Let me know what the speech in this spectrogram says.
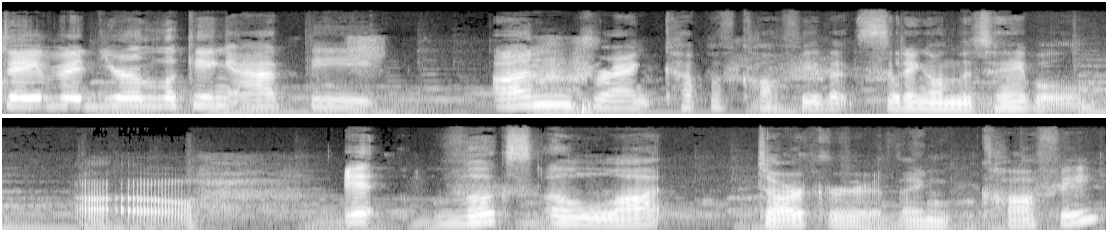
David, you're looking at the undrank cup of coffee that's sitting on the table. Uh oh. It looks a lot darker than coffee.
